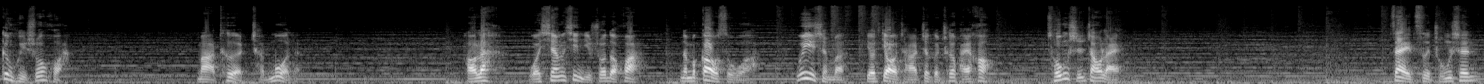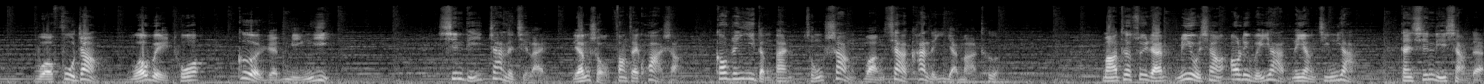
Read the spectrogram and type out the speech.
更会说谎。马特沉默了。好了，我相信你说的话。那么告诉我，为什么要调查这个车牌号？从实招来。再次重申，我付账，我委托，个人名义。辛迪站了起来。两手放在胯上，高人一等般从上往下看了一眼马特。马特虽然没有像奥利维亚那样惊讶，但心里想的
